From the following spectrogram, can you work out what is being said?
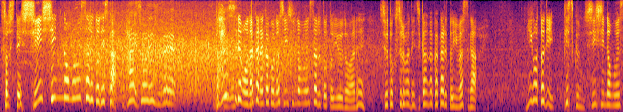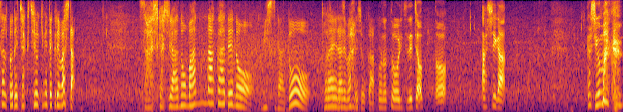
そして伸身のムーンサルトですか。はいそうですね。男子でもなかなかこの伸身のムーンサルトというのはね習得するまで時間がかかると言いますが見事にピス君伸身のムーンサルトで着地を決めてくれました。さあしかしあの真ん中でのミスがどう捉えられますでしょうか、はい、この倒立でちょっと足がしかしうまく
